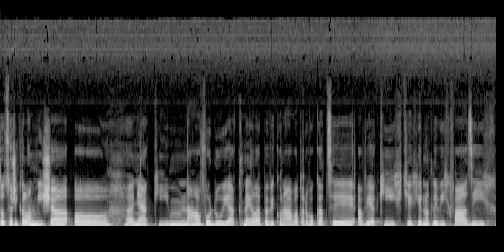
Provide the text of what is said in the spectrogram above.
To, co říkala Míša o nějakým návodu, jak nejlépe vykonávat advokaci a v jakých těch jednotlivých fázích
